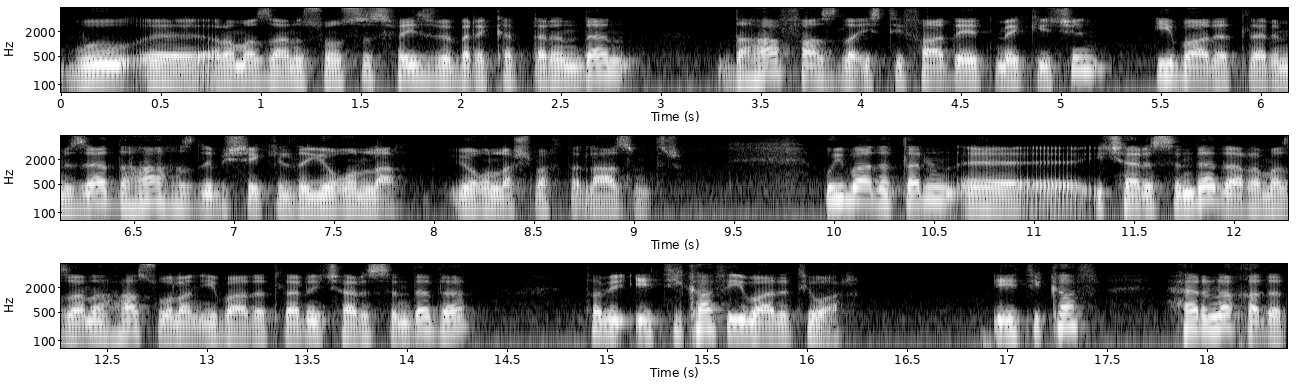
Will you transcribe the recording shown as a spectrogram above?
bu e, Ramazan'ın sonsuz feyiz ve bereketlerinden daha fazla istifade etmek için ibadetlerimize daha hızlı bir şekilde yoğunlar, yoğunlaşmak da lazımdır. Bu ibadetlerin e, içerisinde de Ramazan'a has olan ibadetlerin içerisinde de tabi itikaf ibadeti var. İtikaf her ne kadar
